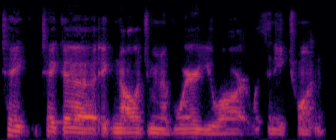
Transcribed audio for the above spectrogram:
take take a acknowledgement of where you are within each one?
